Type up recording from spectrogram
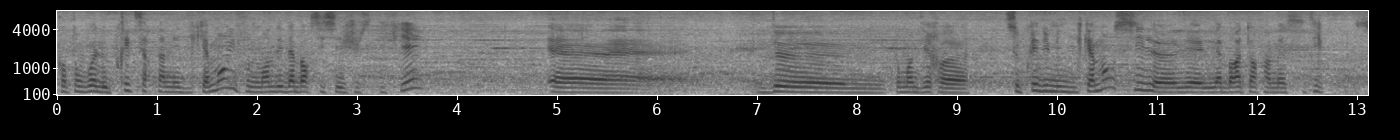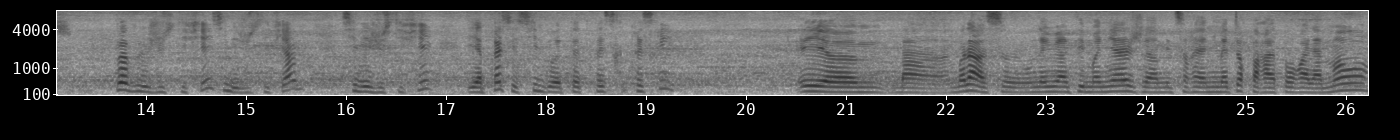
quand on voit le prix de certains médicaments, il faut demander d'abord si c'est justifié. Euh, de, comment dire, euh, ce prix du médicament, si les laboratoires pharmaceutiques peuvent le justifier, s'il est justifiable, s'il est justifié, et après c'est s'il doit être prescrit. Et euh, bah, voilà, on a eu un témoignage d'un médecin réanimateur par rapport à la mort.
